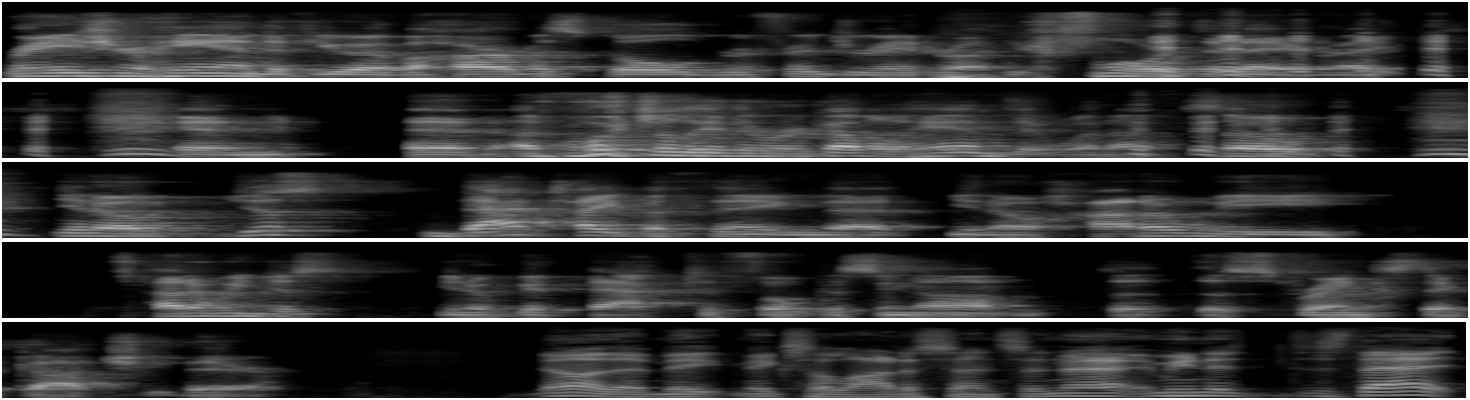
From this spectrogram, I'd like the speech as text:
raise your hand if you have a Harvest Gold refrigerator on your floor today, right? and and unfortunately, there were a couple of hands that went up. So, you know, just that type of thing that, you know, how do we, how do we just, you know, get back to focusing on the, the strengths that got you there? No, that make, makes a lot of sense. And I mean, is that,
